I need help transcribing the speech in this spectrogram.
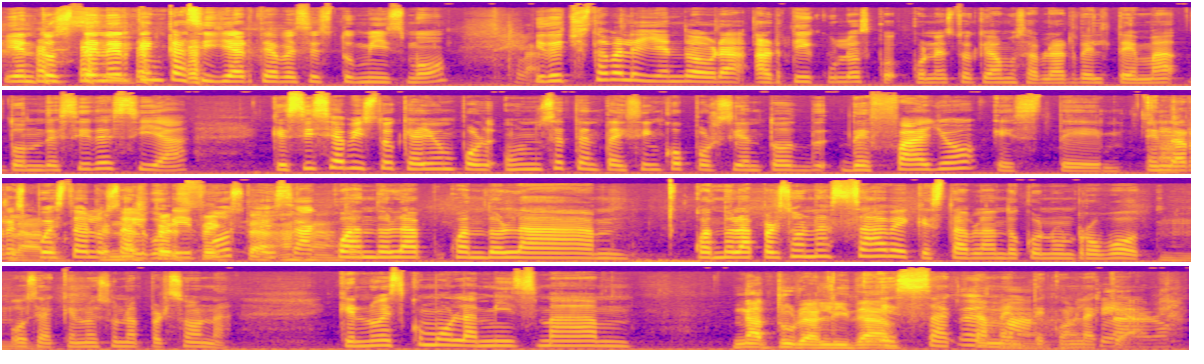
Y entonces tener que encasillarte a veces tú mismo. Claro. Y de hecho estaba leyendo ahora artículos co- con, esto que vamos a hablar del tema, donde sí decía que sí se ha visto que hay un, por- un 75% de, de fallo este, en Ah, la claro, respuesta de que los no algoritmos cuando la cuando la cuando la persona sabe que está hablando con un robot, Mm. o sea, que no es una persona, que no es como la misma Naturalidad. exactamente Ajá, con la que claro. habla.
